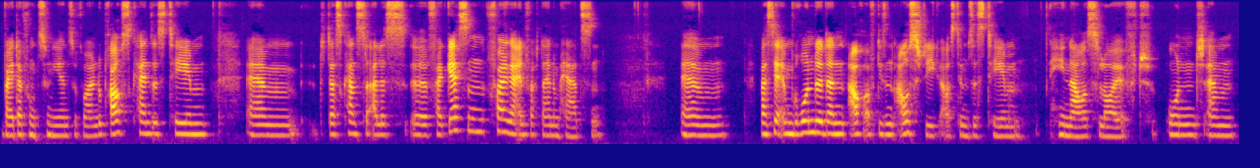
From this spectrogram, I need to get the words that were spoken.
weiter funktionieren zu wollen. Du brauchst kein System, ähm, das kannst du alles äh, vergessen, folge einfach deinem Herzen. Ähm, was ja im Grunde dann auch auf diesen Ausstieg aus dem System hinausläuft. Und ähm,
